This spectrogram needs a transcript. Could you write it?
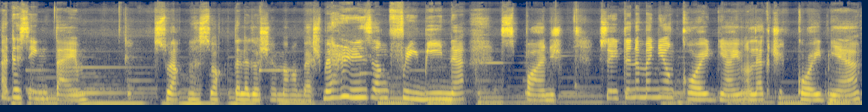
At the same time, swak na swak talaga siya mga bash. Meron din isang freebie na sponge. So, ito naman yung cord niya, yung electric cord niya.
